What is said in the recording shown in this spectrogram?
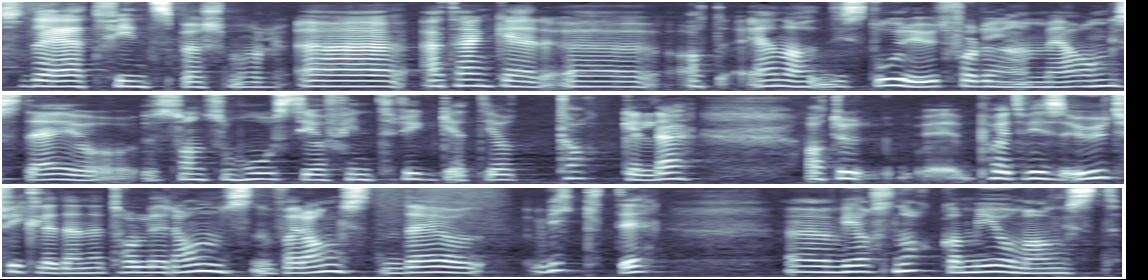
så det er et fint spørsmål. Uh, jeg tenker uh, at en av de store utfordringene med angst er jo sånn som hun sier, å finne trygghet i å takle det. At du eh, på et vis utvikler denne toleransen for angsten, det er jo viktig. Eh, vi har snakka mye om angst,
